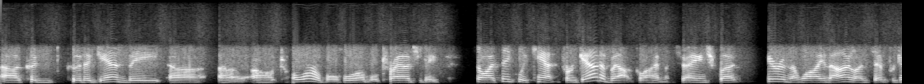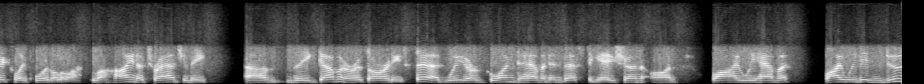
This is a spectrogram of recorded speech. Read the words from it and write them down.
uh, could could again be uh, a horrible, horrible tragedy. So I think we can't forget about climate change. But here in the Hawaiian Islands, and particularly for the Lahaina tragedy, um, the governor has already said we are going to have an investigation on why we haven't why we didn't do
